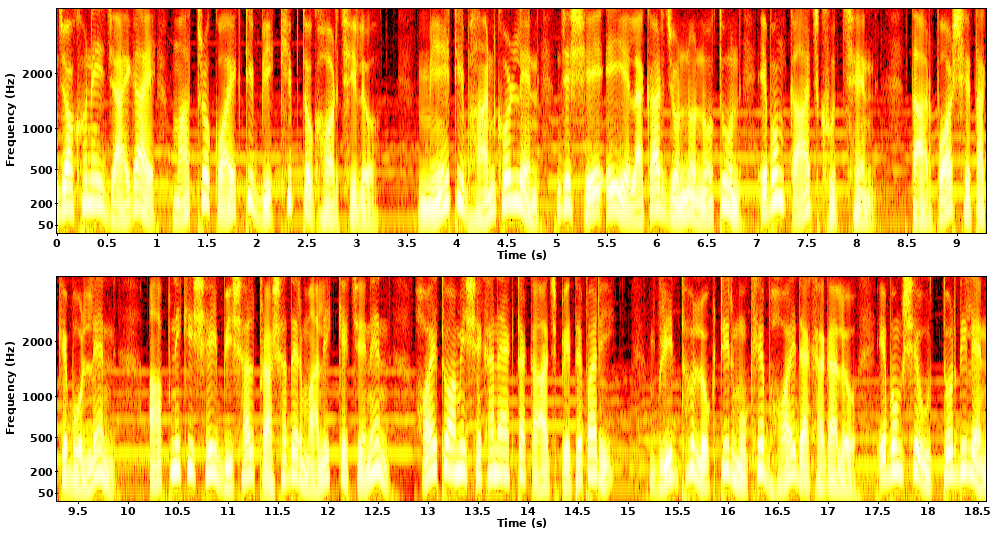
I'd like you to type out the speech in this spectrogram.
যখন এই জায়গায় মাত্র কয়েকটি বিক্ষিপ্ত ঘর ছিল। মেয়েটি ভান করলেন যে সে এই এলাকার জন্য নতুন এবং কাজ খুঁজছেন। তারপর সে তাকে বললেন আপনি কি সেই বিশাল প্রাসাদের মালিককে চেনেন? হয়তো আমি সেখানে একটা কাজ পেতে পারি। বৃদ্ধ লোকটির মুখে ভয় দেখা গেল এবং সে উত্তর দিলেন,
